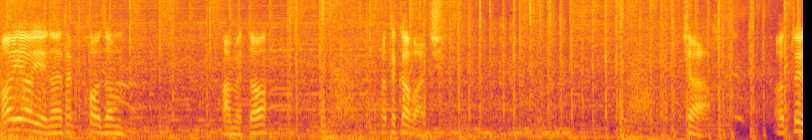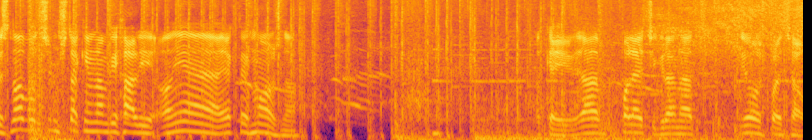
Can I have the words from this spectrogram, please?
Oj, oj, no i tak wchodzą. Mamy to. Atakować. Ciach. O, tu jest znowu czymś takim nam wjechali. O nie, jak tak można? Okej, okay, poleci granat. Już poleciało.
